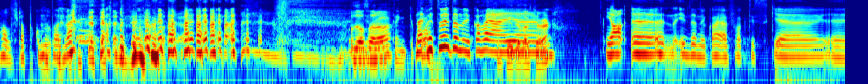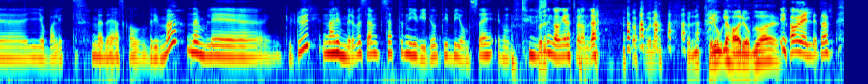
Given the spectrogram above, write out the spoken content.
halvslapp kommentar med. Og du da, Sara? Nei, vet du, denne uka har jeg Kulturredaktøren? Ja, uh, i denne uka har jeg faktisk uh, jobba litt med det jeg skal drive med, nemlig eh, kultur. Nærmere bestemt sett den nye videoen til Beyoncé sånn tusen ganger etter hverandre. For en, for en utrolig hard jobb du har. ja, veldig tøft.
